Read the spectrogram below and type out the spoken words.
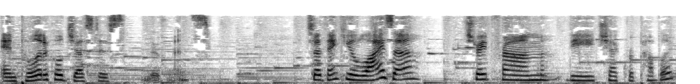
and political justice movements. So thank you, Eliza, straight from the Czech Republic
